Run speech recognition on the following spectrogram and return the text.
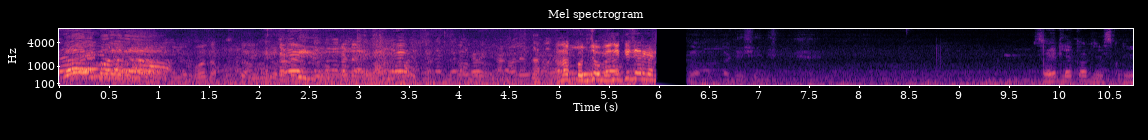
అన్న కొంచెం వెనక్కి జరగండి. సైడ్ రికార్డ్ చేసుకుని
